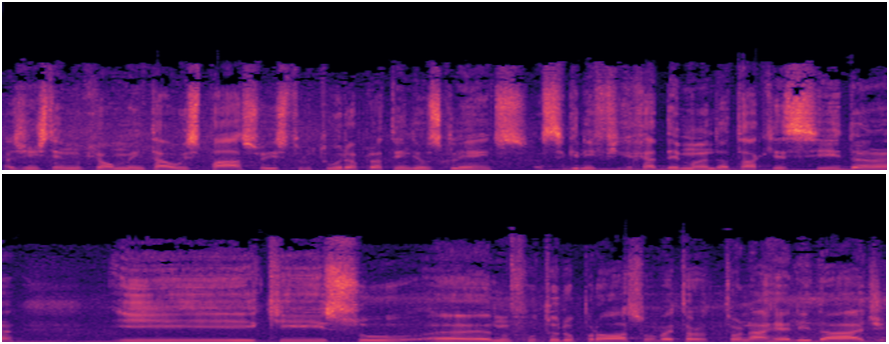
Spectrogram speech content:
A gente tem que aumentar o espaço e estrutura para atender os clientes. Significa que a demanda está aquecida né? E que isso, é, no futuro próximo, vai tor tornar realidade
